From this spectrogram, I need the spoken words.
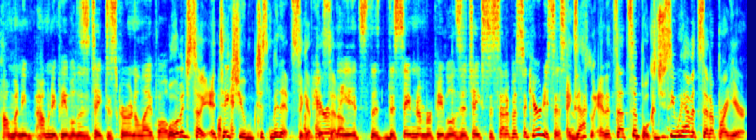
how many how many people does it take to screw in a light bulb? Well, let me just tell you, it takes you just minutes to get this set up. Apparently, it's the, the same number of people as it takes to set up a security system. Exactly, and it's that simple. Because you see, we have it set up right here.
